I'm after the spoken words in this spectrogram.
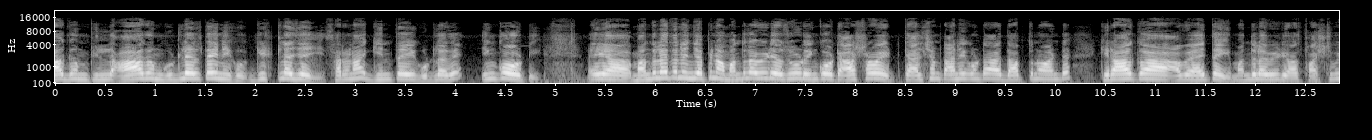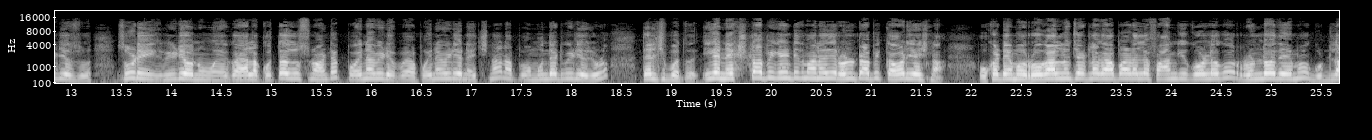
ఆగం పిల్ల ఆగం గుడ్లు వెళ్తాయి నీకు. గిట్ల చేయి సరేనా? గింతయి గుడ్లదే. ఇంకోటి ఇక మందులైతే నేను చెప్పిన మందుల వీడియో చూడు ఇంకోటి ఆస్ట్రోవైట్ కాల్షియం టానిక్ ఉంటే అది దాపుతున్నావు అంటే కిరాక అవి అవుతాయి మందుల వీడియో ఫస్ట్ వీడియో చూడు ఈ వీడియో నువ్వు ఒకవేళ కొత్తగా చూస్తున్నావు అంటే పోయిన వీడియో పోయిన వీడియో నచ్చిన నా ముందటి వీడియో చూడు తెలిసిపోతుంది. ఇక నెక్స్ట్ టాపిక్ ఏంటిది మనది? రెండు టాపిక్ కవర్ చేసిన. ఒకటేమో రోగాల నుంచి ఎట్లా కాపాడాలి ఫామ్కి కోళ్ళకు రెండోదేమో గుడ్ల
